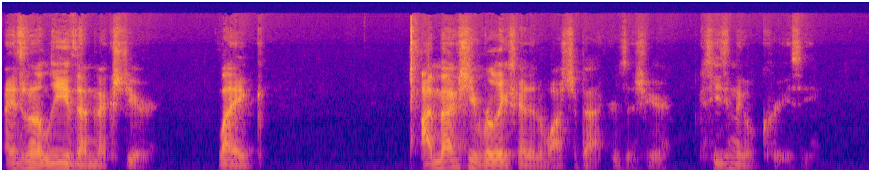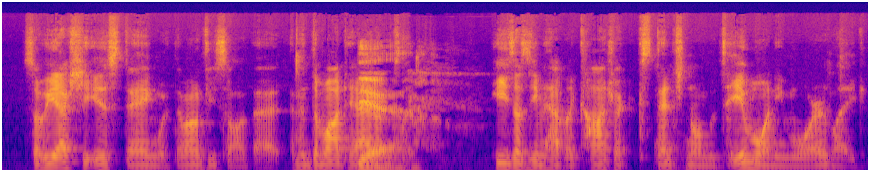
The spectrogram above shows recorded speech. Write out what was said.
and he's to leave them next year. Like I'm actually really excited to watch the Packers this year because he's going to go crazy. So he actually is staying with them. I don't know if you saw that. And then Adams, yeah. like, he doesn't even have a contract extension on the table anymore. Like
